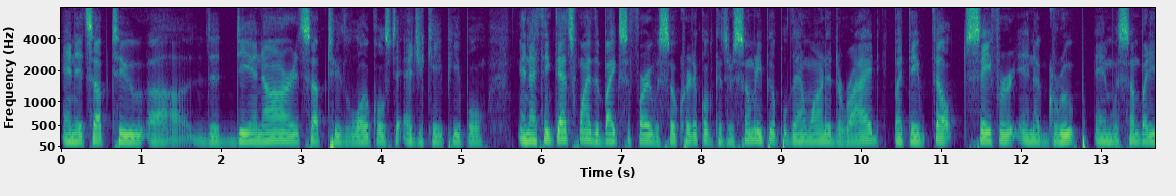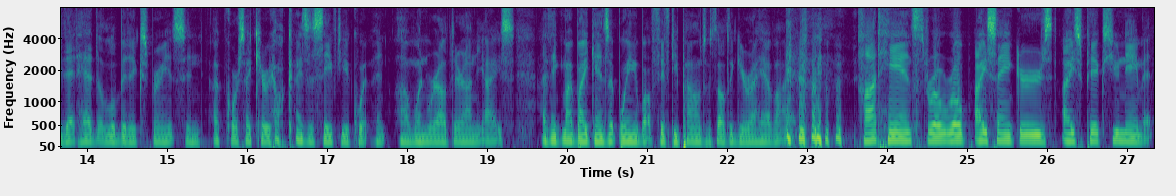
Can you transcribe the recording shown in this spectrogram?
and it's up to uh, the DNR, it's up to the locals to educate people and I think that's why the bike safari was so critical because there's so many people that wanted to ride, but they felt safer in a group and with somebody that had a little bit of experience. And of course, I carry all kinds of safety equipment uh, when we're out there on the ice. I think my bike ends up weighing about 50 pounds with all the gear I have on it. Hot hands, throw rope, ice anchors, ice picks, you name it.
